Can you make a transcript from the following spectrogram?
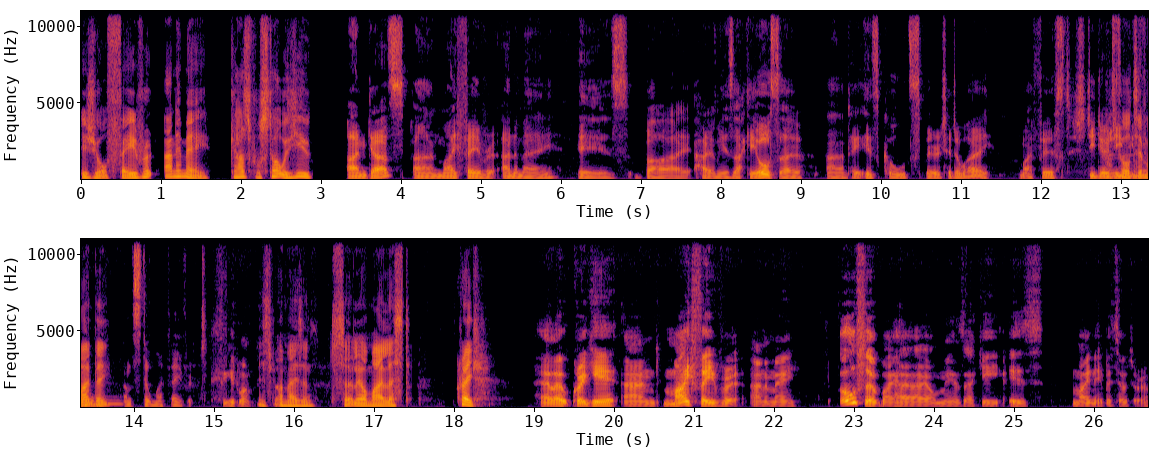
is your favourite anime? Gaz, we'll start with you. I'm Gaz, and my favorite anime is by Hayao Miyazaki also, and it is called Spirited Away. My first Studio I Ghibli thought it might be. and still my favorite. It's a good one. It's amazing. Certainly on my list. Craig. Hello, Craig here, and my favourite anime, also by Hayao Miyazaki, is My Neighbor Totoro.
